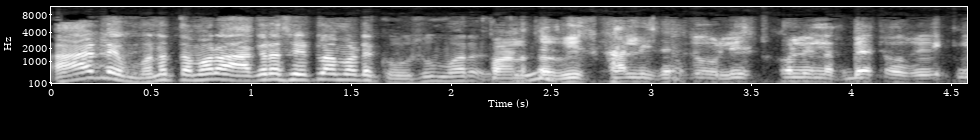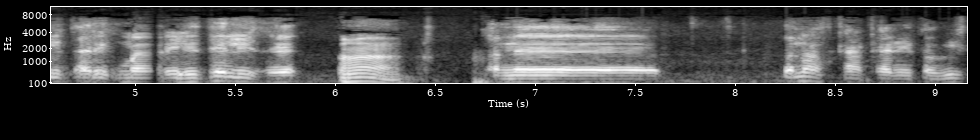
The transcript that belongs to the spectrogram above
હા એટલે મને તમારો આગ્રહ છે એટલા માટે કહું છું મારે પણ તો વીસ ખાલી છે જો લિસ્ટ ખોલીને બેઠો છું એકવીસ તારીખ મારી લીધેલી છે. હા. અને બનાસકાંઠાની તો વીસ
